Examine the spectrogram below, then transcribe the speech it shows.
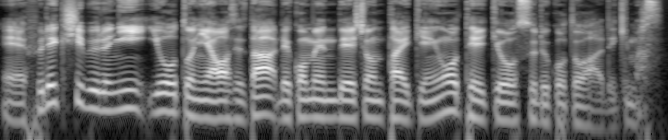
えーフレキシブルに用途に合わせたレコメンデーション体験を提供することができます。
